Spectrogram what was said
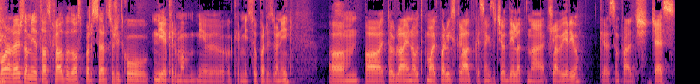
moram reči, da mi je ta skladba dosti pri srcu, že tako mi je, ker, mam, mi, je, ker mi super zveni. Um, pa to je bila ena od mojih prvih skladb, ki sem jih začel delati na klavirju, ker sem pač jazz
